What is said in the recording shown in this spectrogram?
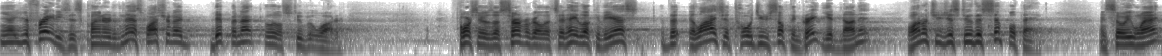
you know, Euphrates is cleaner than this. Why should I dip in that little stupid water? Fortunately, there was a servant girl that said, hey, look, if you ask, Elijah told you something great, you'd done it. Why don't you just do this simple thing? And so he went,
